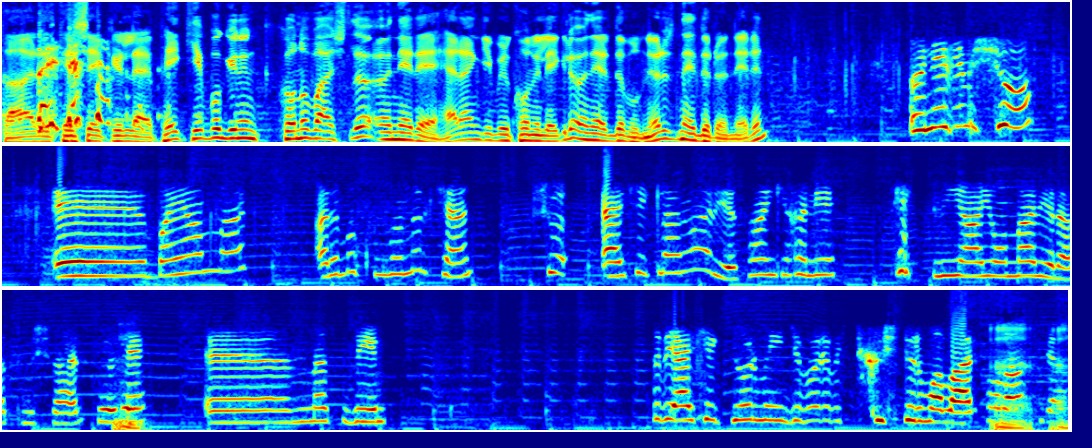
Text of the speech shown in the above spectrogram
Sare teşekkürler. Peki bugünün konu başlığı öneri. Herhangi bir konuyla ilgili öneride bulunuyoruz. Nedir önerin? Önerim şu. e, bayanlar araba kullanırken şu erkekler var ya sanki hani tek dünyayı onlar yaratmışlar. Böyle e, nasıl diyeyim bir erkek görmeyince böyle bir sıkıştırmalar falan filan.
